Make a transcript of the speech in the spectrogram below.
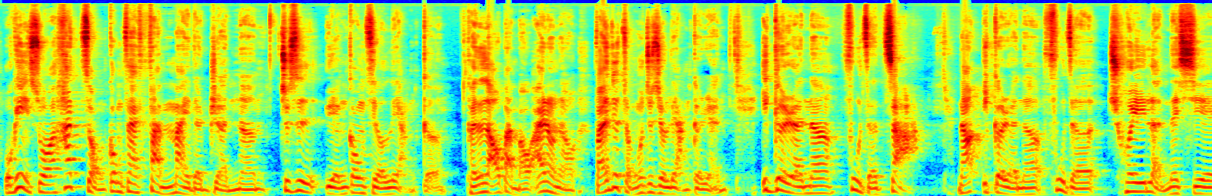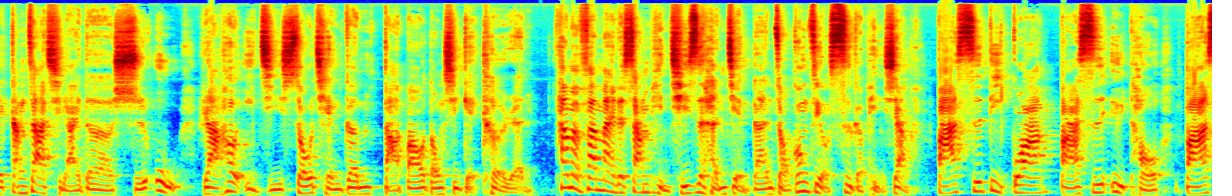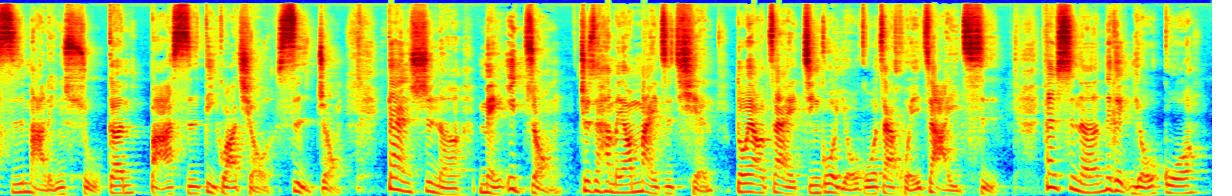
我跟你说，他总共在贩卖的人呢，就是员工只有两个，可能老板吧，我 I don't know，反正就总共就只有两个人，一个人呢负责炸。然后一个人呢，负责吹冷那些刚炸起来的食物，然后以及收钱跟打包东西给客人。他们贩卖的商品其实很简单，总共只有四个品相：拔丝地瓜、拔丝芋头、拔丝马铃薯跟拔丝地瓜球四种。但是呢，每一种就是他们要卖之前都要再经过油锅再回炸一次。但是呢，那个油锅。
